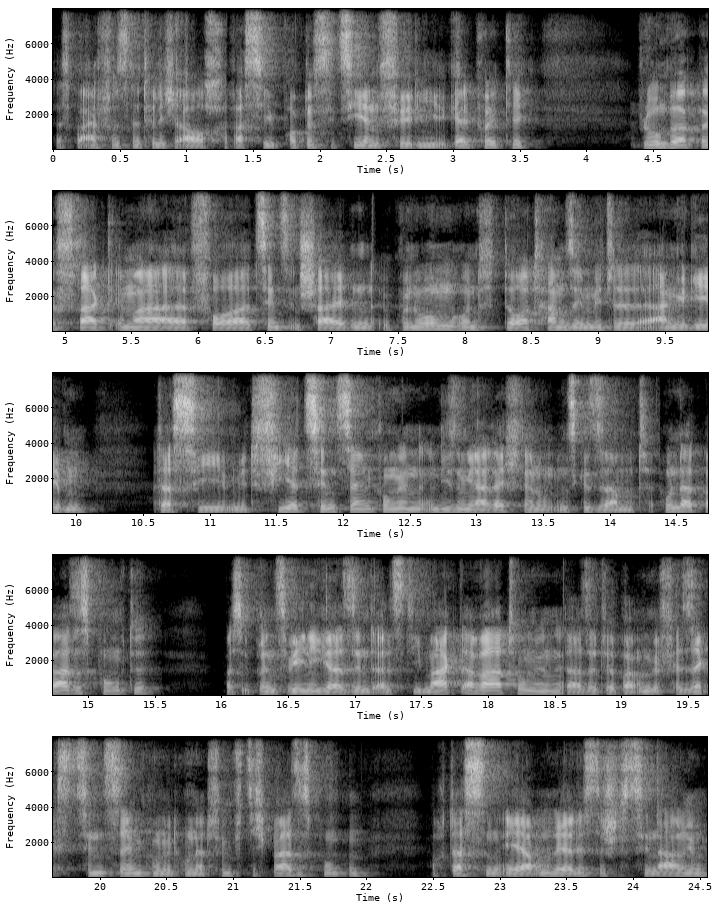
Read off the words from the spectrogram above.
Das beeinflusst natürlich auch, was sie prognostizieren für die Geldpolitik. Bloomberg befragt immer äh, vor Zinsentscheiden Ökonomen und dort haben sie im Mittel äh, angegeben, dass sie mit vier Zinssenkungen in diesem Jahr rechnen und insgesamt 100 Basispunkte, was übrigens weniger sind als die Markterwartungen. Da sind wir bei ungefähr sechs Zinssenkungen mit 150 Basispunkten. Auch das ist ein eher unrealistisches Szenario.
